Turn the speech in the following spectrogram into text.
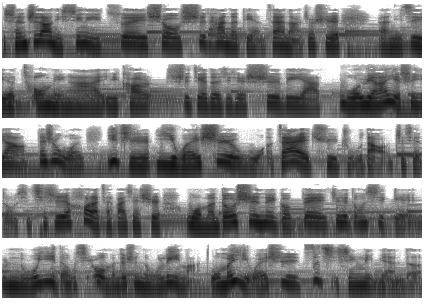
神知道你心里最受试探的点在哪，就是，呃，你自己的聪明啊，依靠世界的这些势力啊。我原来也是一样，但是我一直以为是我在去主导这些东西，其实后来才发现是我们都是那个被这些东西给奴役的。其实我们都是奴隶嘛，我们以为是自己心里面的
